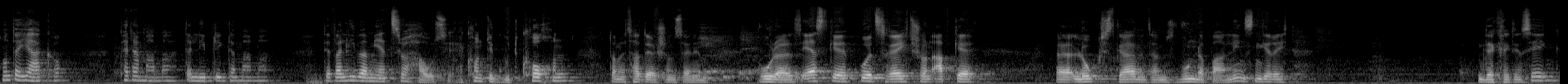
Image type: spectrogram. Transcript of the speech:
Und der Jakob, bei der Mama, der Liebling der Mama, der war lieber mehr zu Hause. Er konnte gut kochen. Damit hatte er schon seinem Bruder das Erstgeburtsrecht schon abgeluchst, gell, mit seinem wunderbaren Linsengericht. Und wer kriegt den Segen?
